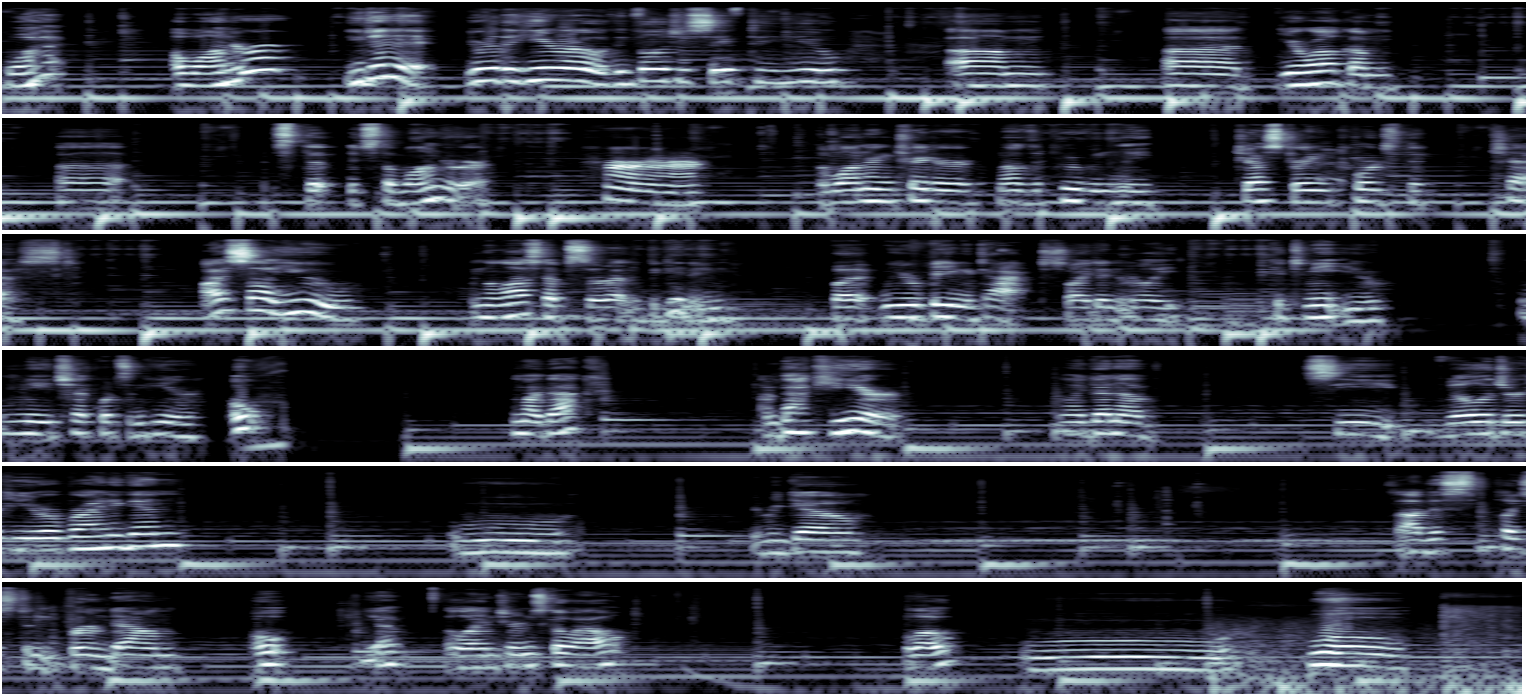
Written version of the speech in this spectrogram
what? A wanderer? You did it. You're the hero. The village is safe to you. Um, uh, you're welcome. Uh, it's the, it's the wanderer. Huh. The wandering trader nods approvingly, gesturing towards the chest. I saw you in the last episode at the beginning, but we were being attacked, so I didn't really get to meet you. Let me check what's in here. Oh! Am I back? I'm back here. Am I gonna see Villager Herobrine again? Ooh. Here we go. Glad this place didn't burn down. Oh, yep, the lanterns go out. Hello? Ooh. Whoa.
